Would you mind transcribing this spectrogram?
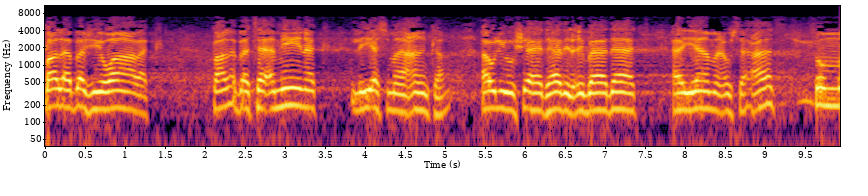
طلب جوارك طلب تأمينك ليسمع عنك أو ليشاهد هذه العبادات أيام أو ساعات ثم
